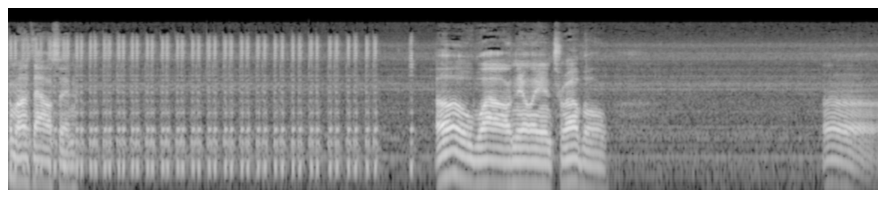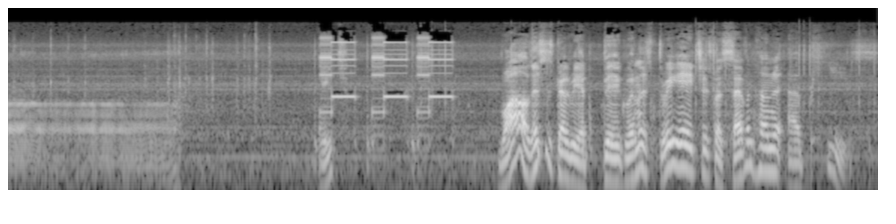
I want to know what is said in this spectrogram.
Come on, thousand. Oh wow, nearly in trouble. Uh, H? Wow, this is gonna be a big one. There's three H's for 700 apiece.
